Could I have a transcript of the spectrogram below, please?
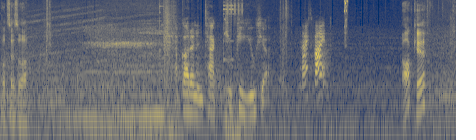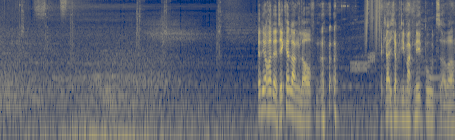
Prozessor. I've got an intact QPU here. Nice find. Okay. Hätte ja auch an der Decke langlaufen. ja klar, ich habe die Magnetboots, aber...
